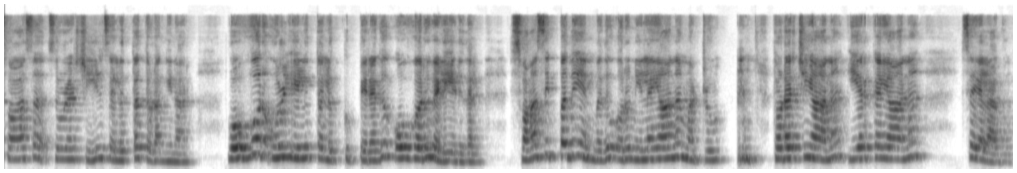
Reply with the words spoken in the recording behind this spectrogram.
சுவாச சுழற்சியில் செலுத்த தொடங்கினார். ஒவ்வொரு உள் இழுத்தலுக்கு பிறகு ஒவ்வொரு வெளியிடுதல். சுவாசிப்பது என்பது ஒரு நிலையான மற்றும் தொடர்ச்சியான இயற்கையான செயலாகும்.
